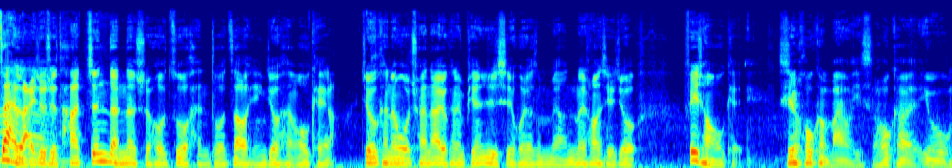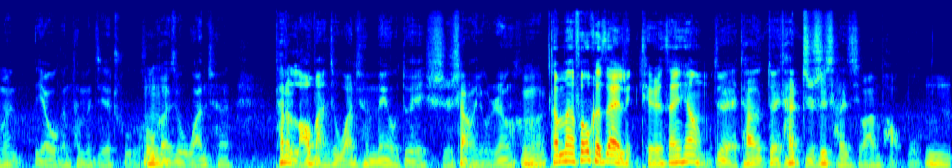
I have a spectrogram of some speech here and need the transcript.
再来就是他真的那时候做很多造型就很 OK 了，就有可能我穿搭有可能偏日系或者怎么样，那双鞋就非常 OK。其实 Hoka 蛮有意思，Hoka 因为我们也有跟他们接触，Hoka 就完全。他的老板就完全没有对时尚有任何，他们 focus 在铁人三项嘛？对他，对他只是很喜欢跑步。嗯，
